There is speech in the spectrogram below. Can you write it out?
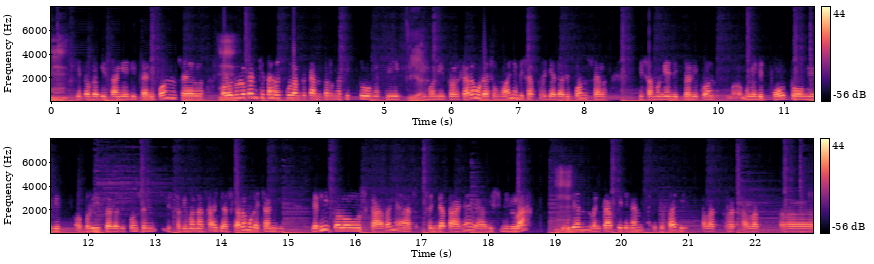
mm, kita udah bisa ngedit dari ponsel kalau mm. dulu kan kita harus pulang ke kantor ngetik tuh ngetik Iya. di monitor sekarang udah semuanya bisa kerja dari ponsel bisa mengedit dari pon, mengedit foto, mengedit berita dari ponsel bisa di mana saja. Sekarang udah canggih. Jadi kalau sekarang ya senjatanya ya Bismillah, Mm-mm. kemudian lengkapi dengan itu tadi alat alat eh,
